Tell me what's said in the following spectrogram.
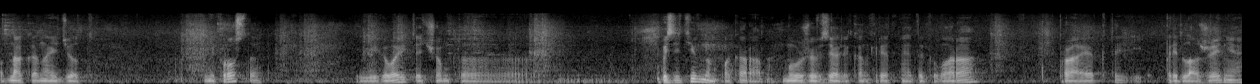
Однако она идет непросто и говорить о чем-то позитивном пока рано. Мы уже взяли конкретные договора, проекты, предложения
